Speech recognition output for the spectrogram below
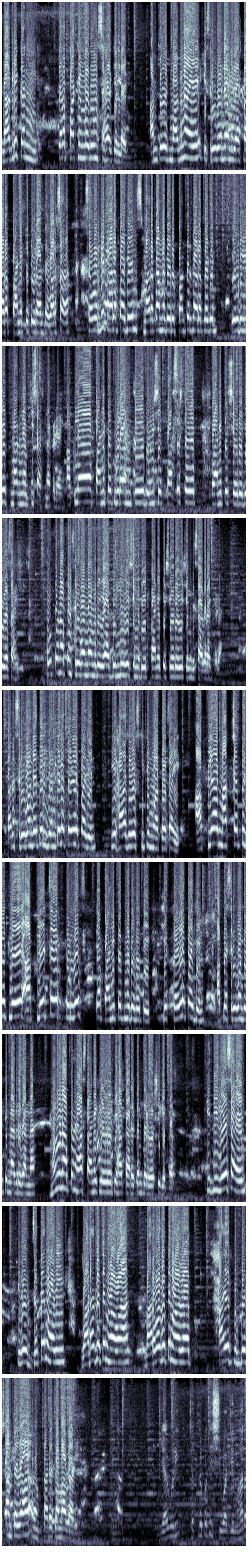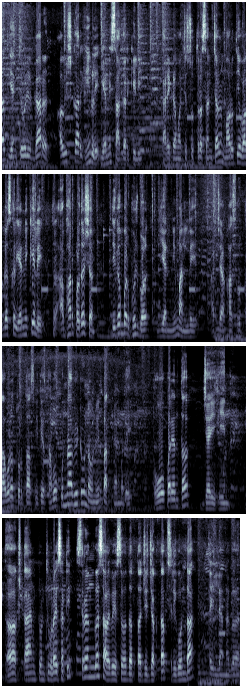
नागरिकांनी त्याला पाठिंबा देऊन सहाय्य केला आहे आमचं एक मागणं आहे की श्रीगोंद्यामध्ये असणारा पानिपतवीरांचा वारसा संवर्धित झाला पाहिजे स्मारकामध्ये रूपांतर झाला पाहिजे एवढी एक मागणी आमची शासनाकडे आहे. आपल्या पानिपतवीरांचे दोनशे पासष्ट पानिपत शौर्य दिवस आहे. तो पण आपण श्रीवण्यामध्ये या दिल्ली वेशीमध्ये पानिपत शौर्य वेशीमध्ये साजरा केला. कारण श्रीगोंद्यातील जनतेला कळलं पाहिजे की हा दिवस किती महत्त्वाचा आहे? आपल्या मागच्या पिढीतले आपलेच पूर्वज त्या पानिपत मध्ये होते हे कळलं पाहिजे आपल्या श्रीगोंद्यातील नागरिकांना. म्हणून आपण हा स्थानिक लेवलवरती हा कार्यक्रम दरवर्षी घेतात. किती वेस आहे ती वेस जतन व्हावी वाडा जतन व्हावा बारवा जतन व्हाव्यात हा एक उद्देश आमच्या या कार्यक्रमाचा आहे. यावेळी छत्रपती शिवाजी महाराज यांच्यावरील गारद आविष्कार हिंगळे यांनी सादर केली. कार्यक्रमाचे सूत्रसंचालन मारुती वागसकर यांनी केले तर आभार प्रदर्शन दिगंबर भुजबळ यांनी मानले. आजच्या खास वृत्तावर तुर्तास इथे थांबू. पुन्हा भेटू नवनवीन बातम्यांमध्ये. तोपर्यंत जय हिंद. दक्ष टाइम ट्वेंटी साठी श्रंग साळवेसह दत्ताजी जगताप श्रीगोंदा अहिल्यानगर.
